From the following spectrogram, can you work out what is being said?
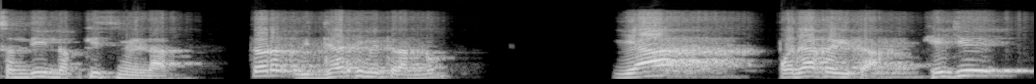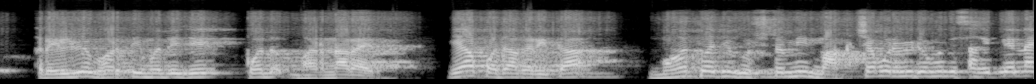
संधी नक्कीच मिळणार. तर विद्यार्थी मित्रांनो या पदाकरिता हे जे रेल्वे भरतीमध्ये जे पद भरणार आहेत या पदाकरिता महत्वाची गोष्ट मी मागच्या पण व्हिडिओमध्ये सांगितली ना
